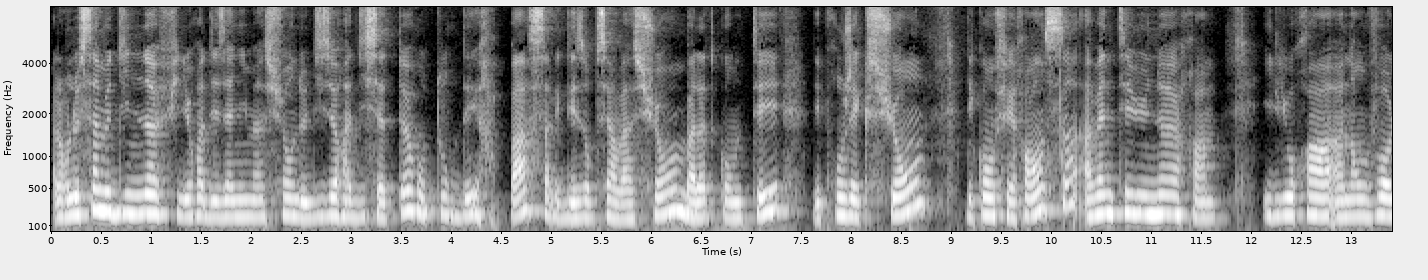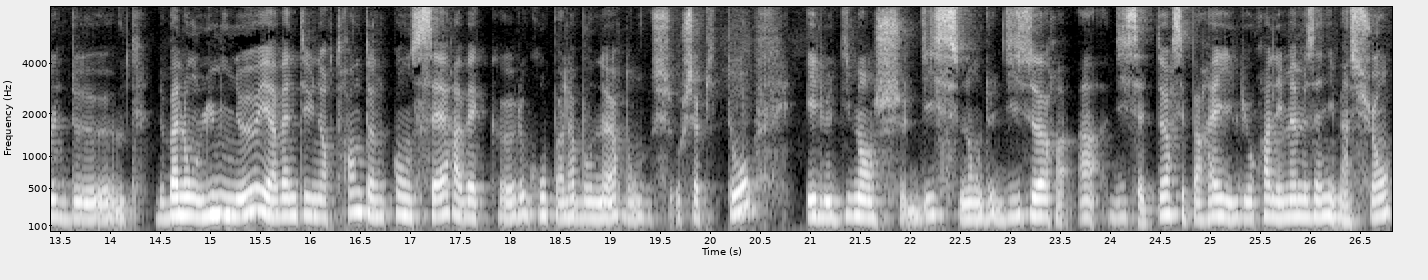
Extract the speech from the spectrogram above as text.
Alors le samedi 9, il y aura des animations de 10h à 17h autour des rapaces avec des observations, balades comptées, des projections, des conférences. À 21h, il y aura un envol de, ballons lumineux et à 21h30 un concert avec euh, le groupe à la bonheur donc au chapiteau Et le dimanche 10, donc de 10h à 17h, c'est pareil, il y aura les mêmes animations,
